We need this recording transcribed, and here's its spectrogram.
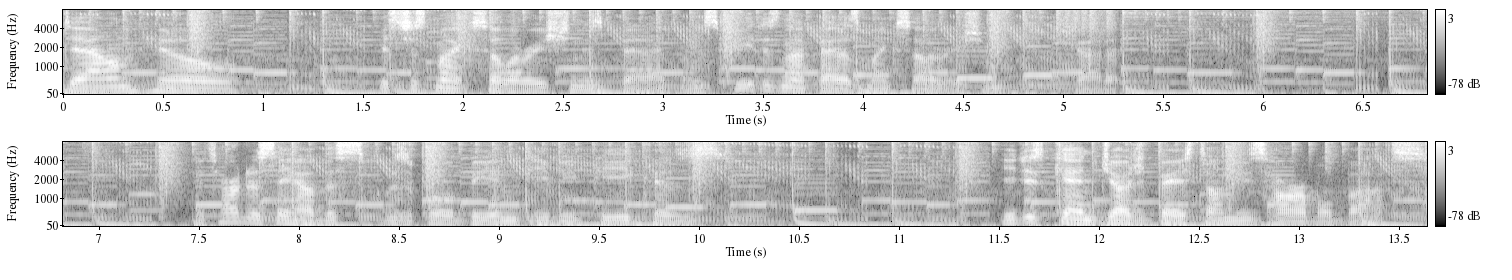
downhill, it's just my acceleration is bad. My speed is not bad as my acceleration. Got it. It's hard to say how this will be in PvP, because you just can't judge based on these horrible bots.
